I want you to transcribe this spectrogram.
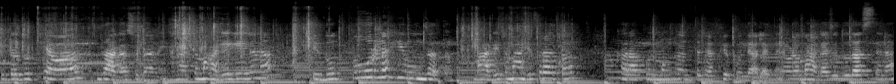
कुठं दूध ठेवा जागा सुद्धा नाही. असं मागे गेलं ना ते दूध पूर्ण हे होऊन जातं. मागेच्या मागेच राहतं. खराब होऊन मग नंतर फेकून द्यावं लागतं. एवढं महागाचं दूध असतं ना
